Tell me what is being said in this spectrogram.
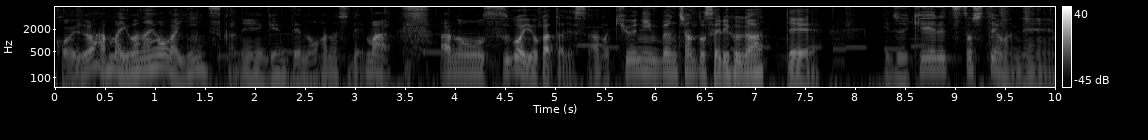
これはあんま言わない方がいいんすかね、限定のお話で。まあ、あの、すごい良かったです。あの、9人分ちゃんとセリフがあって、時系列としてはね、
